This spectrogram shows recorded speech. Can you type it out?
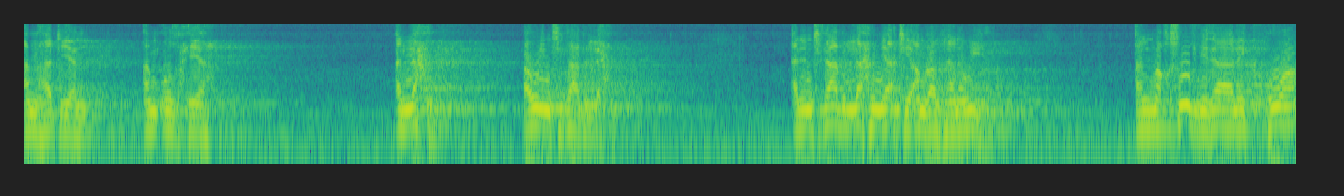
أم هديا أم أضحية اللحم أو الانتفاع باللحم. الانتفاع باللحم يأتي أمرا ثانويا. المقصود بذلك هو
